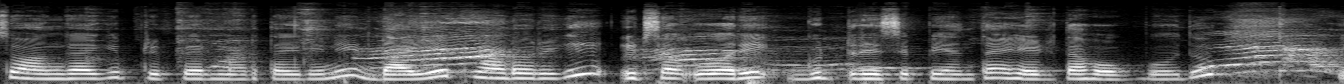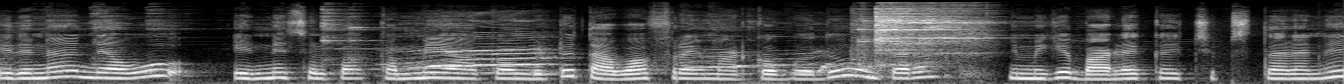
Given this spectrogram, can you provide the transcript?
ಸೊ ಹಂಗಾಗಿ ಪ್ರಿಪೇರ್ ಮಾಡ್ತಾ ಇದ್ದೀನಿ ಡಯೆಟ್ ಮಾಡೋರಿಗೆ it's a very good recipe ಅಂತ ಹೇಳ್ತಾ ಹೋಗ್ಬೋದು. ಇದನ್ನು ನಾವು ಎಣ್ಣೆ ಸ್ವಲ್ಪ ಕಮ್ಮಿ ಹಾಕೊಂಡ್ಬಿಟ್ಟು ತವಾ ಫ್ರೈ ಮಾಡ್ಕೋಬೋದು. ಒಂಥರ ನಿಮಗೆ ಬಾಳೆಕಾಯಿ ಚಿಪ್ಸ್ ಥರನೇ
